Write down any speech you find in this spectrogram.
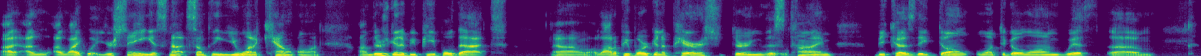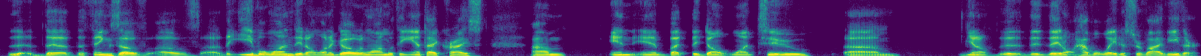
I, I, I like what you're saying. It's not something you want to count on. Um, there's going to be people that uh, a lot of people are going to perish during this time because they don't want to go along with um, the the, the things of of uh, the evil one. They don't want to go along with the antichrist, um, and, and but they don't want to, um, you know, they, they don't have a way to survive either.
